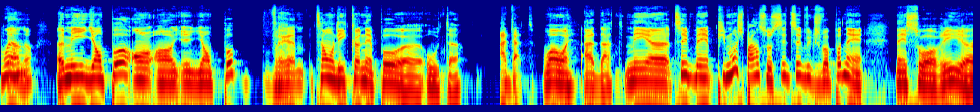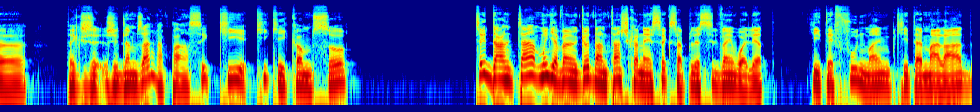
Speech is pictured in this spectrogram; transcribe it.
Il y en hein? a. Euh, mais ils n'ont pas, on, on- ils ont pas vraiment, tu sais, on les connaît pas euh, autant. À date. Ouais, ouais, à date. Mais, euh, tu sais, ben, puis moi, je pense aussi, tu sais, vu que je vais pas dans, dans les soirées, euh, fait que j'ai de la misère à penser qui, qui, qui est comme ça. Tu sais, dans le temps, moi, il y avait un gars dans le temps que je connaissais qui s'appelait Sylvain Ouellette, qui était fou de même, qui était malade,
